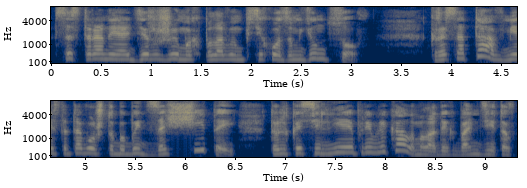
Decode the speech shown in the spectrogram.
со стороны одержимых половым психозом юнцов. Красота, вместо того, чтобы быть защитой, только сильнее привлекала молодых бандитов,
